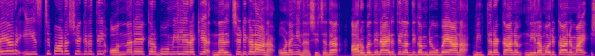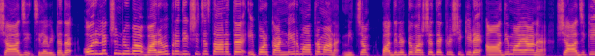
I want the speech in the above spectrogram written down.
പ്രയാർ ഈസ്റ്റ് പാടശേഖരത്തിൽ ഒന്നര ഏക്കർ ഭൂമിയിൽ ഇറക്കിയ നെൽച്ചെടികളാണ് ഉണങ്ങി നശിച്ചത്. അറുപതിനായിരത്തിലധികം രൂപയാണ് വിത്തിറക്കാനും നിലമൊരുക്കാനുമായി ഷാജി ചിലവിട്ടത്. ഒരു ലക്ഷം രൂപ വരവ് പ്രതീക്ഷിച്ച സ്ഥാനത്ത് ഇപ്പോൾ കണ്ണീർ മാത്രമാണ് മിച്ചം. പതിനെട്ട് വർഷത്തെ കൃഷിക്കിടെ ആദ്യമായാണ് ഷാജിക്ക്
